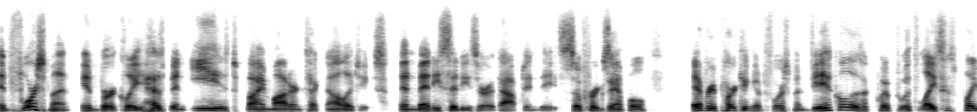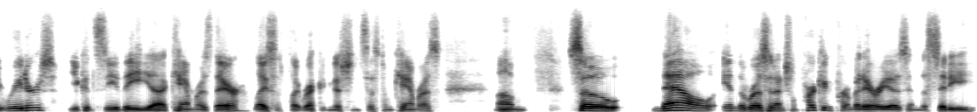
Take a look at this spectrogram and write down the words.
enforcement in Berkeley has been eased by modern technologies, and many cities are adopting these. So, for example, every parking enforcement vehicle is equipped with license plate readers. You can see the uh, cameras there, license plate recognition system cameras. Um, so now in the residential parking permit areas in the city,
